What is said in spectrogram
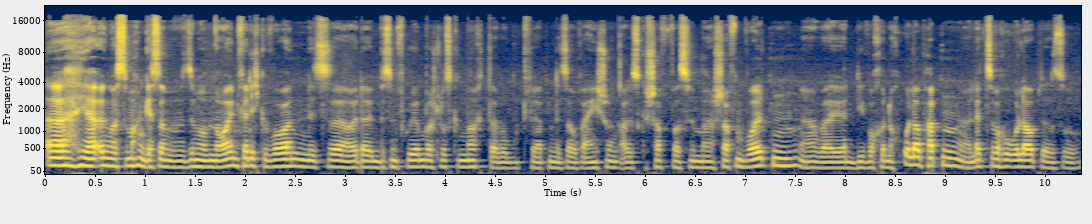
äh, ja, irgendwas zu machen. Gestern sind wir um neun fertig geworden, ist äh, heute ein bisschen früher mal Schluss gemacht, aber gut, wir hatten jetzt auch eigentlich schon alles geschafft, was wir mal schaffen wollten, ja, weil wir die Woche noch Urlaub hatten, letzte Woche Urlaub, das ist so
